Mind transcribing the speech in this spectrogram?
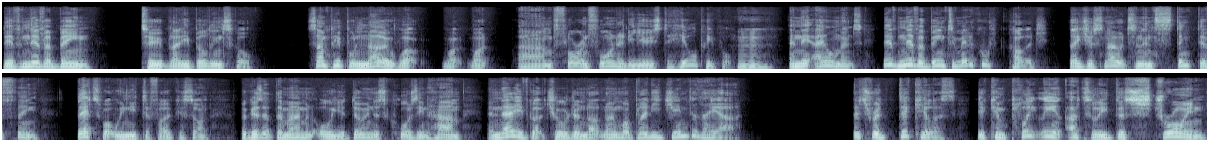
They've never been to bloody building school. Some people know what what what um, flora and fauna to use to heal people Mm. and their ailments. They've never been to medical college. They just know it's an instinctive thing. That's what we need to focus on. Because at the moment, all you're doing is causing harm, and now you've got children not knowing what bloody gender they are. That's ridiculous. You're completely and utterly destroying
